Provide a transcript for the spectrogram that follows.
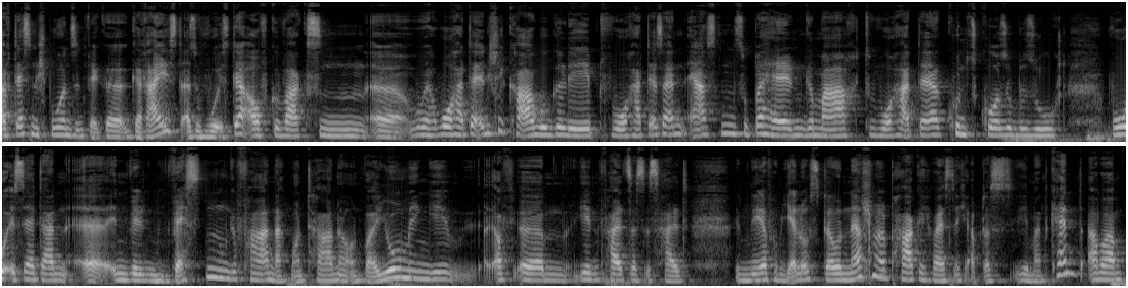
auf dessen Spuren sind wir gereist. Also wo ist der aufgewachsen? Äh, wo, wo hat er in Chicago gelebt? Wo hat er seinen ersten Superhelden gemacht? Wo hat er Kunstkurse besucht? Wo ist er dann äh, in Wilden Westen gefahren, nach Montana und Wyoming? Je, auf, ähm, jedenfalls, das ist halt in Nähe vom Yellowstone National Park. Ich weiß nicht, ob das jemand kennt, aber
